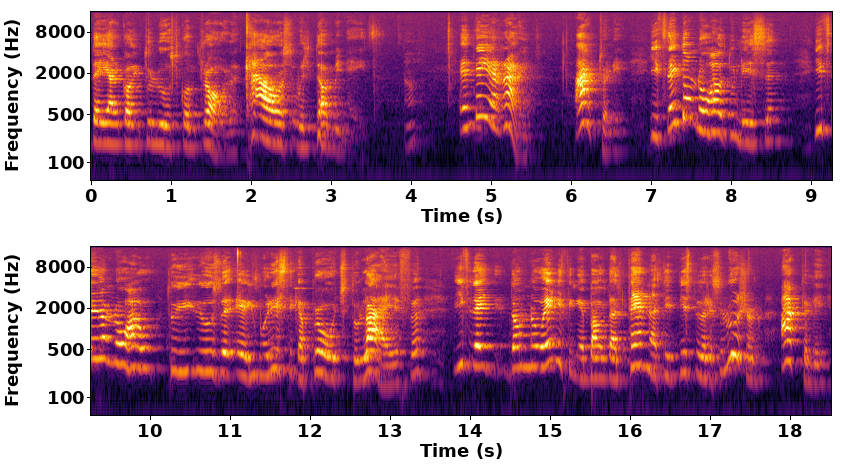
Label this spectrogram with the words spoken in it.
they are going to lose control. Chaos will dominate. And they are right, actually. If they don't know how to listen, if they don't know how to use a humoristic approach to life, if they don't know anything about alternative dispute resolution, actually,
